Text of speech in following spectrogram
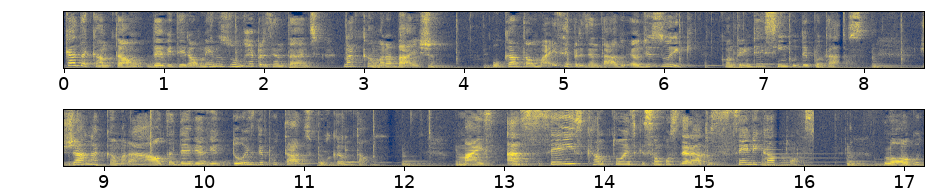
Cada cantão deve ter ao menos um representante na Câmara Baixa. O cantão mais representado é o de Zurique, com 35 deputados. Já na Câmara Alta deve haver dois deputados por cantão. Mas há seis cantões que são considerados semicantões. Logo,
